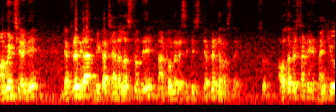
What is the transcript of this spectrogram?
కామెంట్ చేయండి. డెఫినెట్గా మీకు ఆ ఛానల్ వస్తుంది దాంట్లో ఉన్న రెసిపీస్ డెఫినెట్గా వస్తాయి. సో ఆల్ ద బెస్ట్ అండి. Thank you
